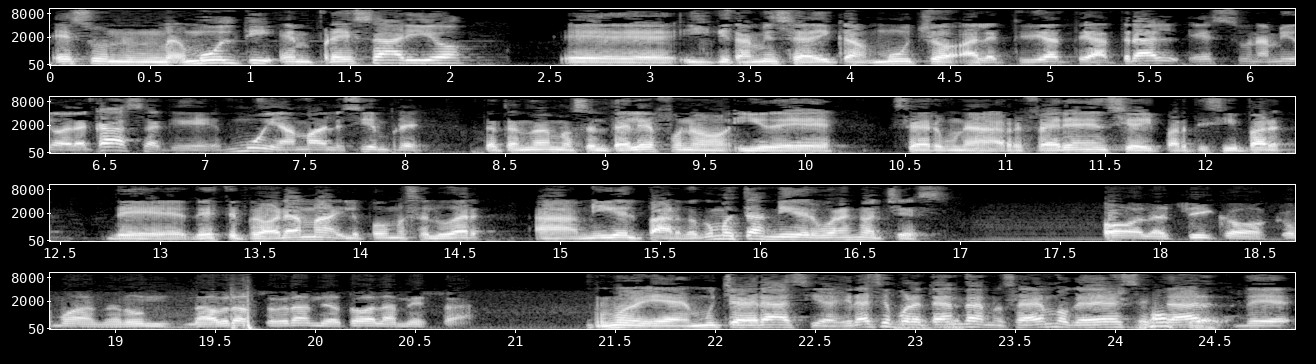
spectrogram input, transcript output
es un multiempresario eh, y que también se dedica mucho a la actividad teatral. Es un amigo de la casa que es muy amable siempre de atendernos el teléfono y de ser una referencia y participar de, de este programa. Y lo podemos saludar a Miguel Pardo. ¿Cómo estás, Miguel? Buenas noches. Hola chicos, ¿cómo andan? Un abrazo grande a toda la mesa. Muy bien, muchas gracias. Gracias por atendernos. Sabemos que debes estar de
